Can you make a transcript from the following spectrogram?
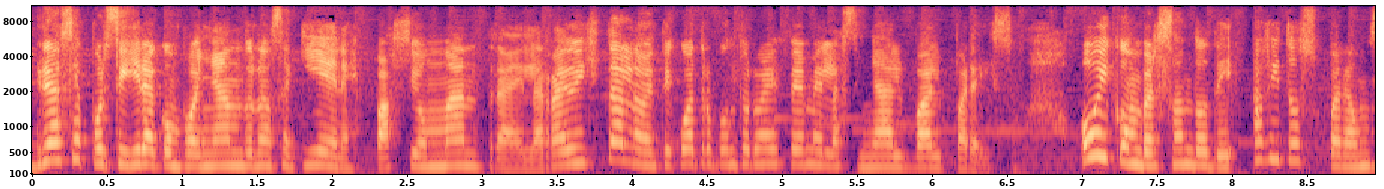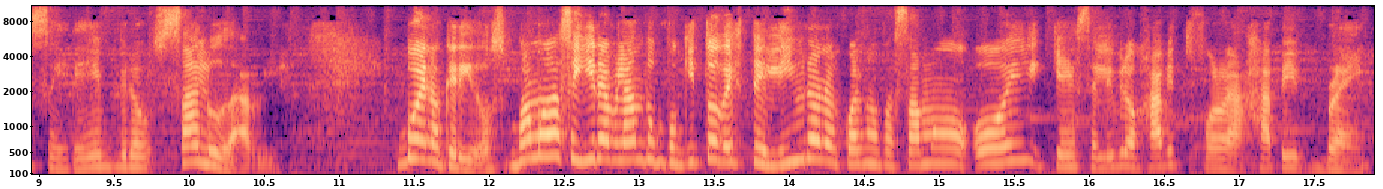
Gracias por seguir acompañándonos aquí en Espacio Mantra, en la radio digital 94.9 FM, la señal Valparaíso. Hoy conversando de hábitos para un cerebro saludable. Bueno, queridos, vamos a seguir hablando un poquito de este libro en el cual nos pasamos hoy, que es el libro Habits for a Happy Brain.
